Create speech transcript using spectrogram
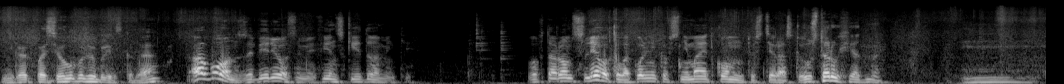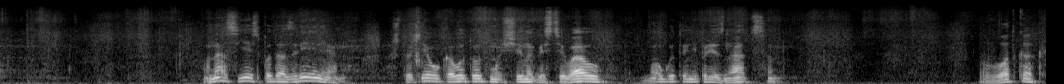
Никак поселок уже близко, да? А вон, за березами, финские домики. Во втором слева Колокольников снимает комнату с терраской. У старухи одной. У нас есть подозрение, что те, у кого тот мужчина гостевал, могут и не признаться. Вот как?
